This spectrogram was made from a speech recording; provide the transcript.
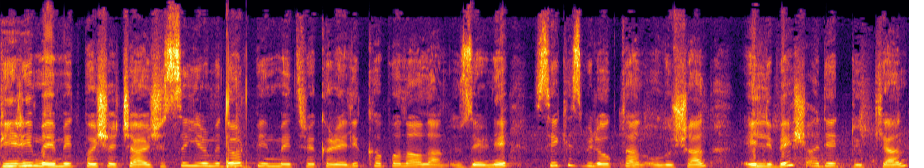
Piri Mehmet Paşa Çarşısı 24 bin metrekarelik kapalı alan üzerine 8 bloktan oluşan 55 adet dükkan,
